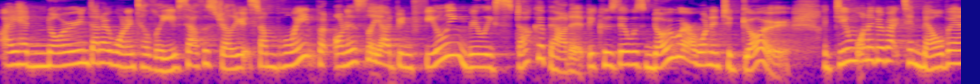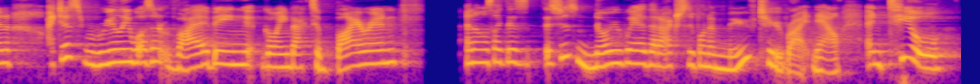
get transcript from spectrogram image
I had known that I wanted to leave South Australia at some point, but honestly, I'd been feeling really stuck about it because there was nowhere I wanted to go. I didn't want to go back to Melbourne. I just really wasn't vibing going back to Byron. And I was like, there's, there's just nowhere that I actually want to move to right now until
